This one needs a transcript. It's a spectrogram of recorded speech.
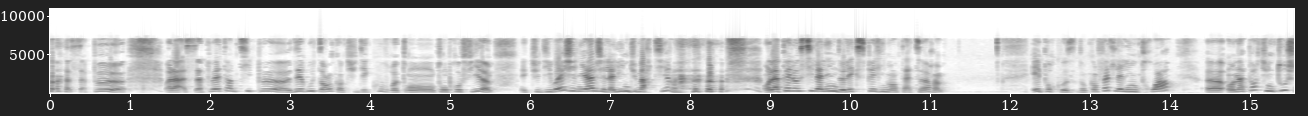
ça peut, voilà, ça peut être un petit peu déroutant quand tu découvres ton, ton profil et que tu dis, ouais, génial, j'ai la ligne du martyr. On l'appelle aussi la ligne de l'expérimentateur et pour cause. Donc en fait, la ligne 3, euh, on apporte une touche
